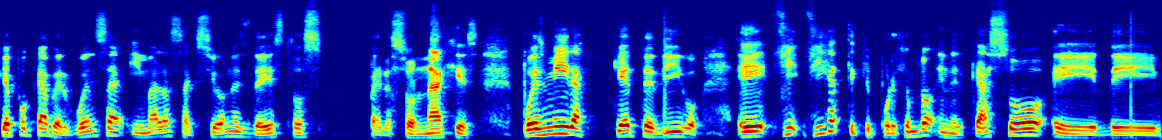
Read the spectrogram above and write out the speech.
Qué poca vergüenza y malas acciones de estos personajes. Pues mira, ¿qué te digo? Eh, fíjate que, por ejemplo, en el caso eh, de,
